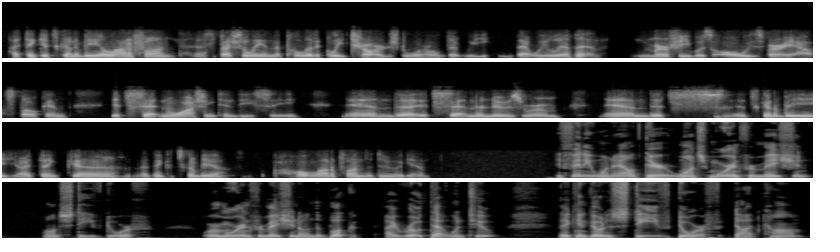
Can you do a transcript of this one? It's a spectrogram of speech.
I think it's going to be a lot of fun, especially in the politically charged world that we that we live in. Murphy was always very outspoken. It's set in Washington D.C. and uh, it's set in the newsroom, and it's it's going to be. I think uh, I think it's going to be a, a whole lot of fun to do again. If anyone out there wants more information on Steve Dorff or more information on the book, I wrote that one too. They can go to stevedorff.com.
